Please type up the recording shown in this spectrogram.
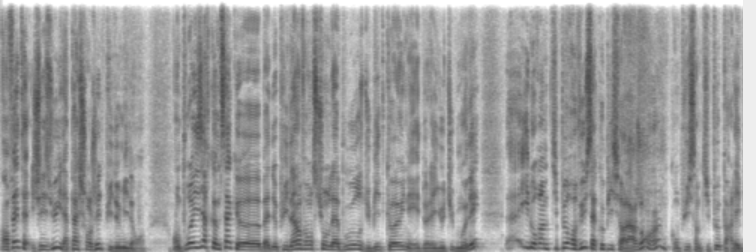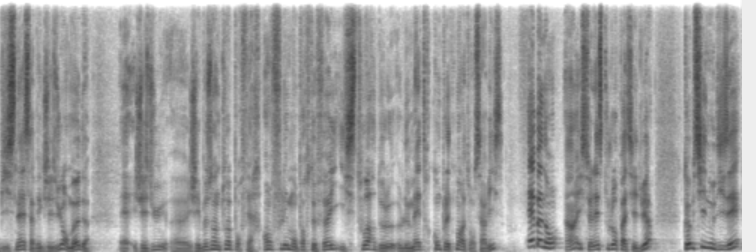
En fait, Jésus, il n'a pas changé depuis 2000 ans. hein. On pourrait dire comme ça que bah, depuis l'invention de la bourse, du bitcoin et de la YouTube monnaie, euh, il aura un petit peu revu sa copie sur l'argent, hein, qu'on puisse un petit peu parler business avec Jésus en mode Eh, Jésus, euh, j'ai besoin de toi pour faire enfler mon portefeuille, histoire de le mettre complètement à ton service. Eh ben non, il se laisse toujours pas séduire, comme s'il nous disait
